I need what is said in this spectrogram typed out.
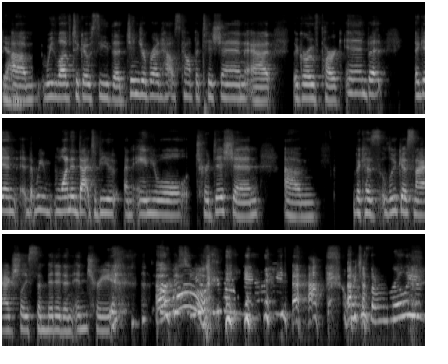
yeah. um, we love to go see the gingerbread house competition at the grove park inn but again we wanted that to be an annual tradition um, because Lucas and I actually submitted an entry. Oh, which is a really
